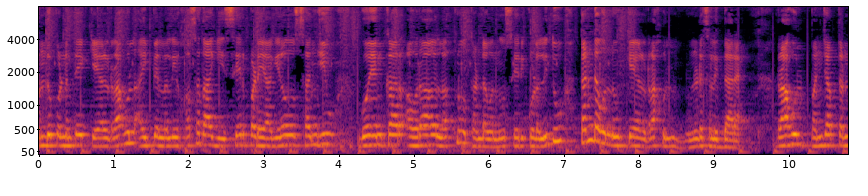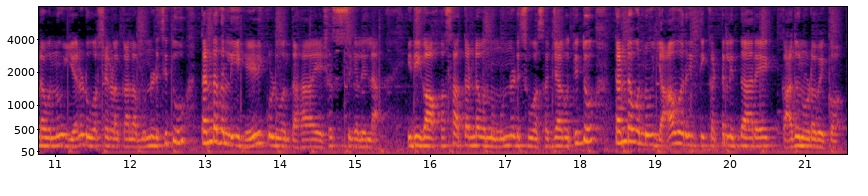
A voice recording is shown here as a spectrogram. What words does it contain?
ಅಂದುಕೊಂಡಂತೆ K L Rahul I P ಎಲ್ನಲ್ಲಿ ಹೊಸದಾಗಿ ಸೇರ್ಪಡೆಯಾಗಿರೋ ಸಂಜೀವ್ ಗೋಯಂಕರ್ ಅವರ ಲಕ್ನೋ ತಂಡವನ್ನು ಸೇರಿಕೊಳ್ಳಲಿದ್ದು, ತಂಡವನ್ನು ಕೆ ಎಲ್ ರಾಹುಲ್ ಮುನ್ನಡೆಸಲಿದ್ದಾರೆ. ರಾಹುಲ್ ಪಂಜಾಬ್ ತಂಡವನ್ನು ಎರಡು ವರ್ಷಗಳ ಕಾಲ ಮುನ್ನಡೆಸಿದ್ದು, ತಂಡದಲ್ಲಿ ಹೇಳಿಕೊಳ್ಳುವಂತಹ ಯಶಸ್ಸು ಸಿಗಲಿಲ್ಲ. ಇದೀಗ ಹೊಸ ತಂಡವನ್ನು ಮುನ್ನಡೆಸುವ ಸಜ್ಜಾಗುತ್ತಿದ್ದು, ತಂಡವನ್ನು ಯಾವ ರೀತಿ ಕಟ್ಟಲಿದ್ದಾರೆ ಕಾದು ನೋಡಬೇಕು.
